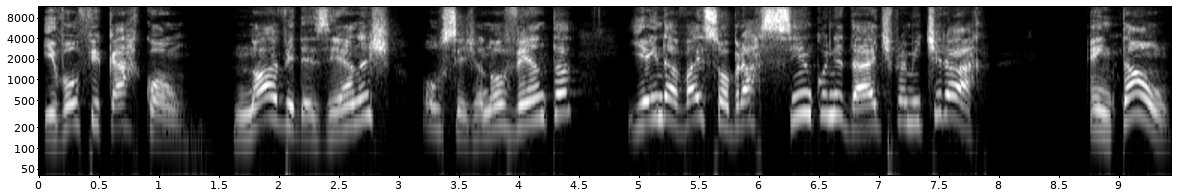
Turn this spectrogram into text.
e vou ficar com 9 dezenas, ou seja, 90, e ainda vai sobrar 5 unidades para me tirar. Então,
